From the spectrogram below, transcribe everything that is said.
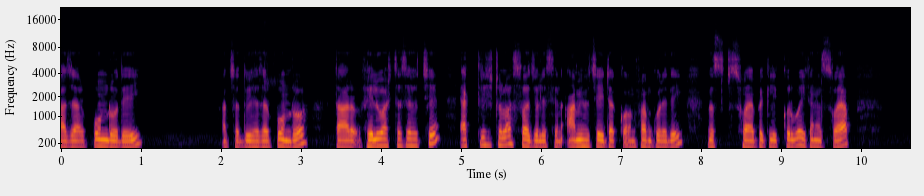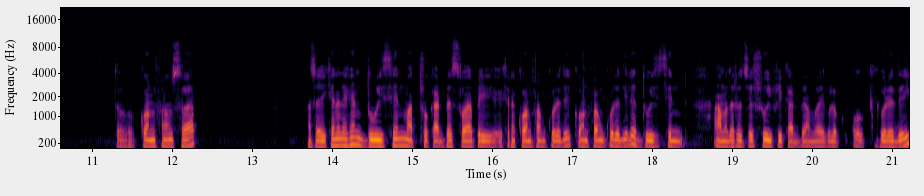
হাজার পনেরো দেই আচ্ছা দুই হাজার পনেরো, তার ভ্যালু আসতেছে হচ্ছে একত্রিশ ডলার ছয়চল্লিশ সেন্ট। আমি হচ্ছে এটা কনফার্ম করে দিই। জাস্ট সোয়াপে ক্লিক করব, এখানে সোয়াপ তো কনফার্ম সোয়াপ আচ্ছা এখানে দেখেন দুই সেন্ট মাত্র কাটবে সোয়াপ এখানে কনফার্ম করে দিই। কনফার্ম করে দিলে দুই সেন্ট আমাদের হচ্ছে সুইফি কাটবে, আমরা এগুলো ওকে করে দিই।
